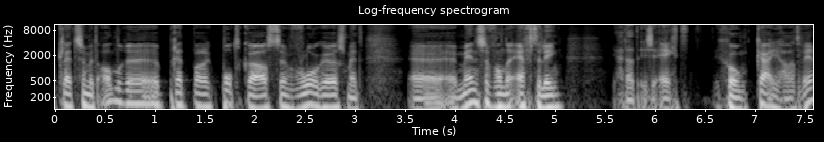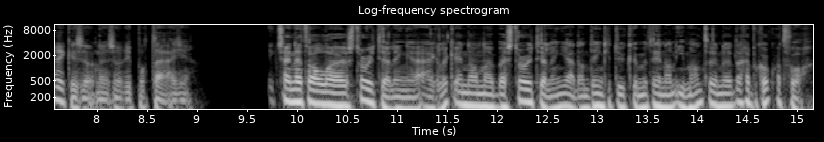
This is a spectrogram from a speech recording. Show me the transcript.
kletsen met andere pretpark podcasts en vloggers. Met mensen van de Efteling. Ja, dat is echt gewoon keihard werken, zo'n zo'n reportage. Ik zei net al eh, storytelling eh, eigenlijk. En dan eh, bij storytelling, ja, dan denk je natuurlijk meteen aan iemand. En daar heb ik ook wat voor.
